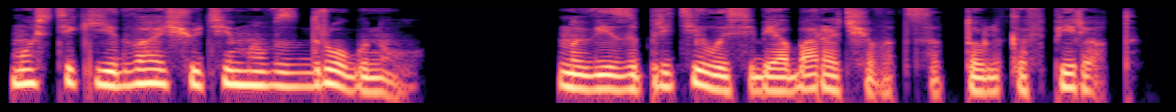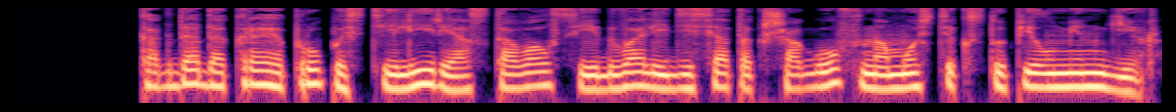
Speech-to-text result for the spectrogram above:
Мостик едва ощутимо вздрогнул, но Ви запретила себе оборачиваться только вперед. Когда до края пропасти Лири оставался едва ли десяток шагов, на мостик ступил Мингир.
